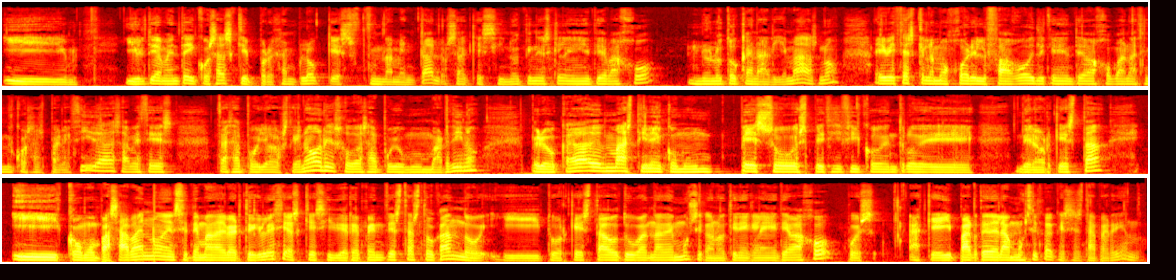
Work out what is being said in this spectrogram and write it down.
y, y últimamente hay cosas que, por ejemplo, que es fundamental. O sea, que si no tienes clarinete bajo, no lo toca nadie más, ¿no? Hay veces que a lo mejor el fagot y el clarinete bajo van haciendo cosas parecidas, a veces das apoyo a los tenores o das apoyo a un bombardino, pero cada vez más tiene como un peso específico dentro de, de la orquesta y como pasaba ¿no? en ese tema de Alberto Iglesias, que si de repente estás tocando y tu orquesta o tu banda de música no tiene clarinete bajo, pues aquí hay parte de la música que se está perdiendo.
